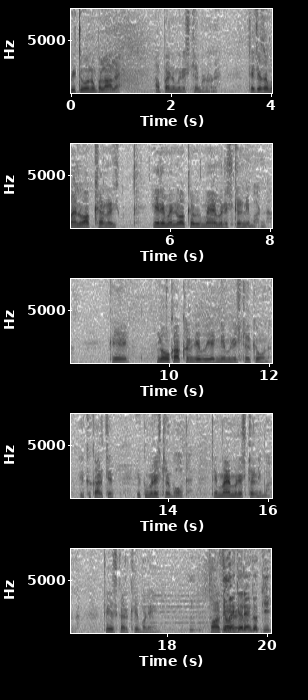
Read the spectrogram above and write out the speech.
ਵੀ ਤੂੰ ਉਹਨੂੰ ਬੁਲਾ ਲੈ, ਆਪਾਂ ਇਹਨੂੰ ਮਿਨਿਸਟਰ ਬਣਾਉਣਾ ਹੈ। ਤੇ ਜਦੋਂ ਮੈਂ ਇਹਨੂੰ ਆਖਿਆ ਨਾ ਇਹਨੇ ਮੈਨੂੰ ਆਖਿਆ ਵੀ ਮੈਂ ਮਿਨਿਸਟਰ ਨਹੀਂ ਬਣਨਾ। ਕਿ ਲੋਕ ਆਖਣਗੇ ਵੀ ਇੰਨੇ ਮਿਨਿਸਟਰ ਕਿਉਂ ਨਾ? ਇੱਕ ਘਰ 'ਚ ਇੱਕ ਮਿਨਿਸਟਰ ਬਹੁਤ ਹੈ, ਤੇ ਮੈਂ ਮਿਨਿਸਟਰ ਨਹੀਂ ਬਣਨਾ। ਤੇ ਇਸ ਕਰਕੇ ਬਣੇ ਨਹੀਂ ਮੈਂ ਕਹਿ ਰਿਹਾਗਾ ਕਿ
